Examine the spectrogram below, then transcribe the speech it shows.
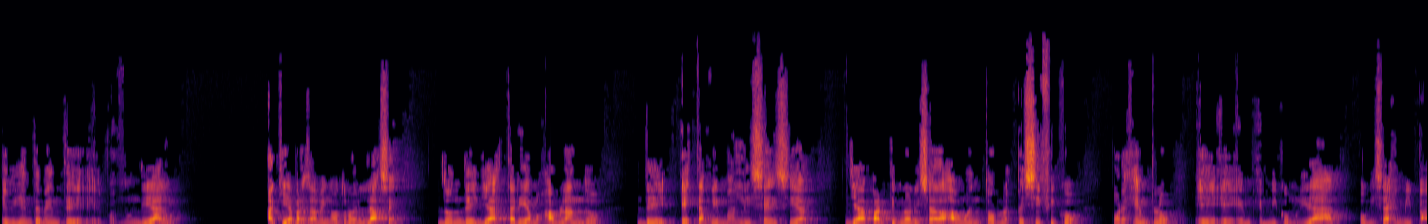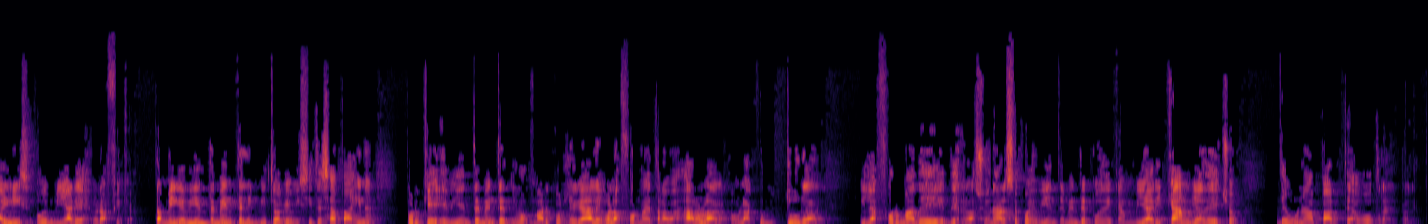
evidentemente eh, pues mundial, Aquí aparece también otro enlace donde ya estaríamos hablando de estas mismas licencias ya particularizadas a un entorno específico, por ejemplo, eh, eh, en, mi comunidad o quizás en mi país o en mi área geográfica. También, evidentemente, le invito a que visite esa página porque, evidentemente, los marcos legales o la forma de trabajar o la, cultura y la forma de, de relacionarse, pues evidentemente puede cambiar y cambia, de hecho, de una parte a otra del planeta.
